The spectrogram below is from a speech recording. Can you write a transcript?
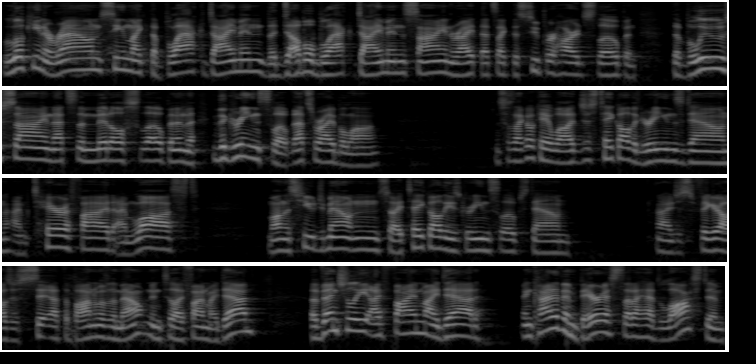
looking around, seeing like the black diamond, the double black diamond sign, right? That's like the super hard slope. And the blue sign, that's the middle slope, and then the, the green slope, that's where I belong. And so it's like, okay, well, I just take all the greens down. I'm terrified. I'm lost. I'm on this huge mountain, so I take all these green slopes down. And I just figure I'll just sit at the bottom of the mountain until I find my dad. Eventually, I find my dad, and kind of embarrassed that I had lost him,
